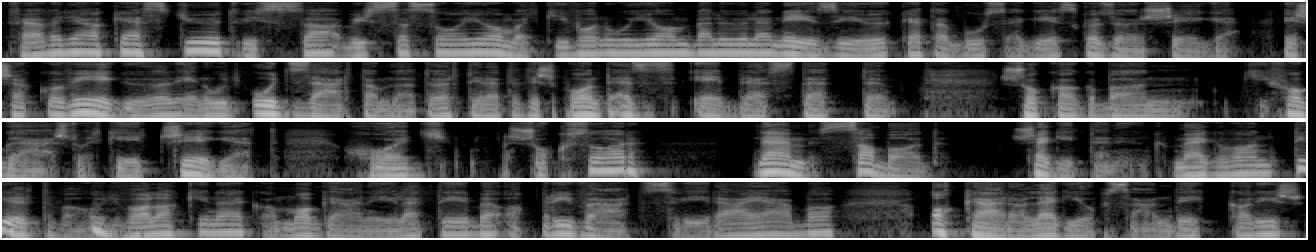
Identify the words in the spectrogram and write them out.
felvegye a kesztyűt, vissza, visszaszóljon, vagy kivonuljon belőle, nézi őket a busz egész közönsége. És akkor végül én úgy, úgy zártam le a történetet, és pont ez ébresztett sokakban kifogást vagy kétséget, hogy sokszor nem szabad segítenünk. Meg van tiltva, hogy valakinek a magánéletébe, a privát szférájába, akár a legjobb szándékkal is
